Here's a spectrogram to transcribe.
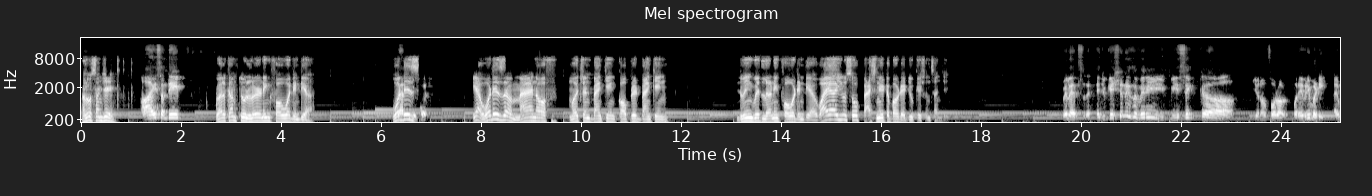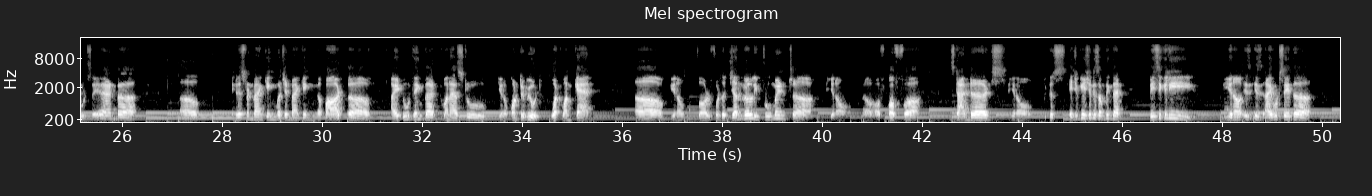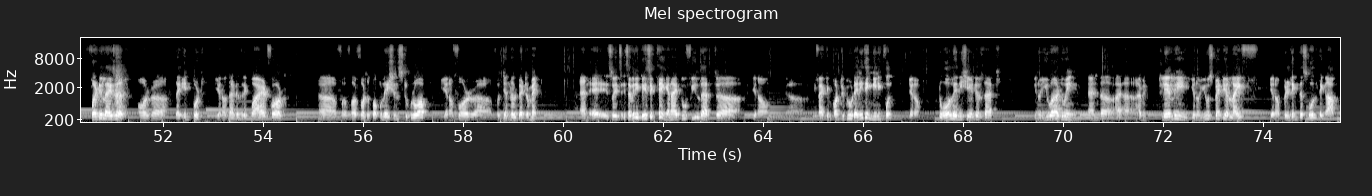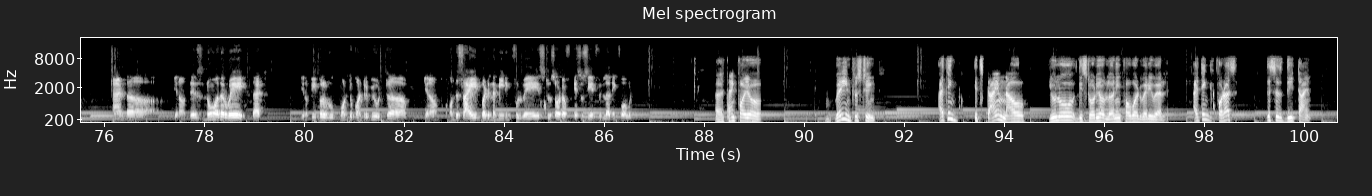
Hello, Sanjay. Hi, Sandeep. Welcome to Learning Forward India. What is yeah? What is a man of merchant banking, corporate banking, doing with Learning Forward India? Why are you so passionate about education, Sanjay? Well, education is a very basic, uh, you know, for for everybody, I would say, and uh, uh, investment banking, merchant banking apart, uh, I do think that one has to, you know, contribute what one can, uh, you know, for for the general improvement, uh, you know, of of standards, you know, because education is something that basically, you know, is, is I would say the fertilizer or uh, the input, you know, that is required for, uh, for, for, for the populations to grow up, you know, for uh, for general betterment. And uh, so it's, it's a very basic thing, and I do feel that uh, you know uh, if I can contribute anything meaningful, you know, to all the initiatives that you know you are doing and uh, I, I, mean clearly you know you spent your life you know building this whole thing up and uh, you know there's no other way that you know people who want to contribute uh, you know on the side but in a meaningful ways to sort of associate with learning forward uh, thank for your very interesting i think it's time now you know the story of learning forward very well i think for us this is the time.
